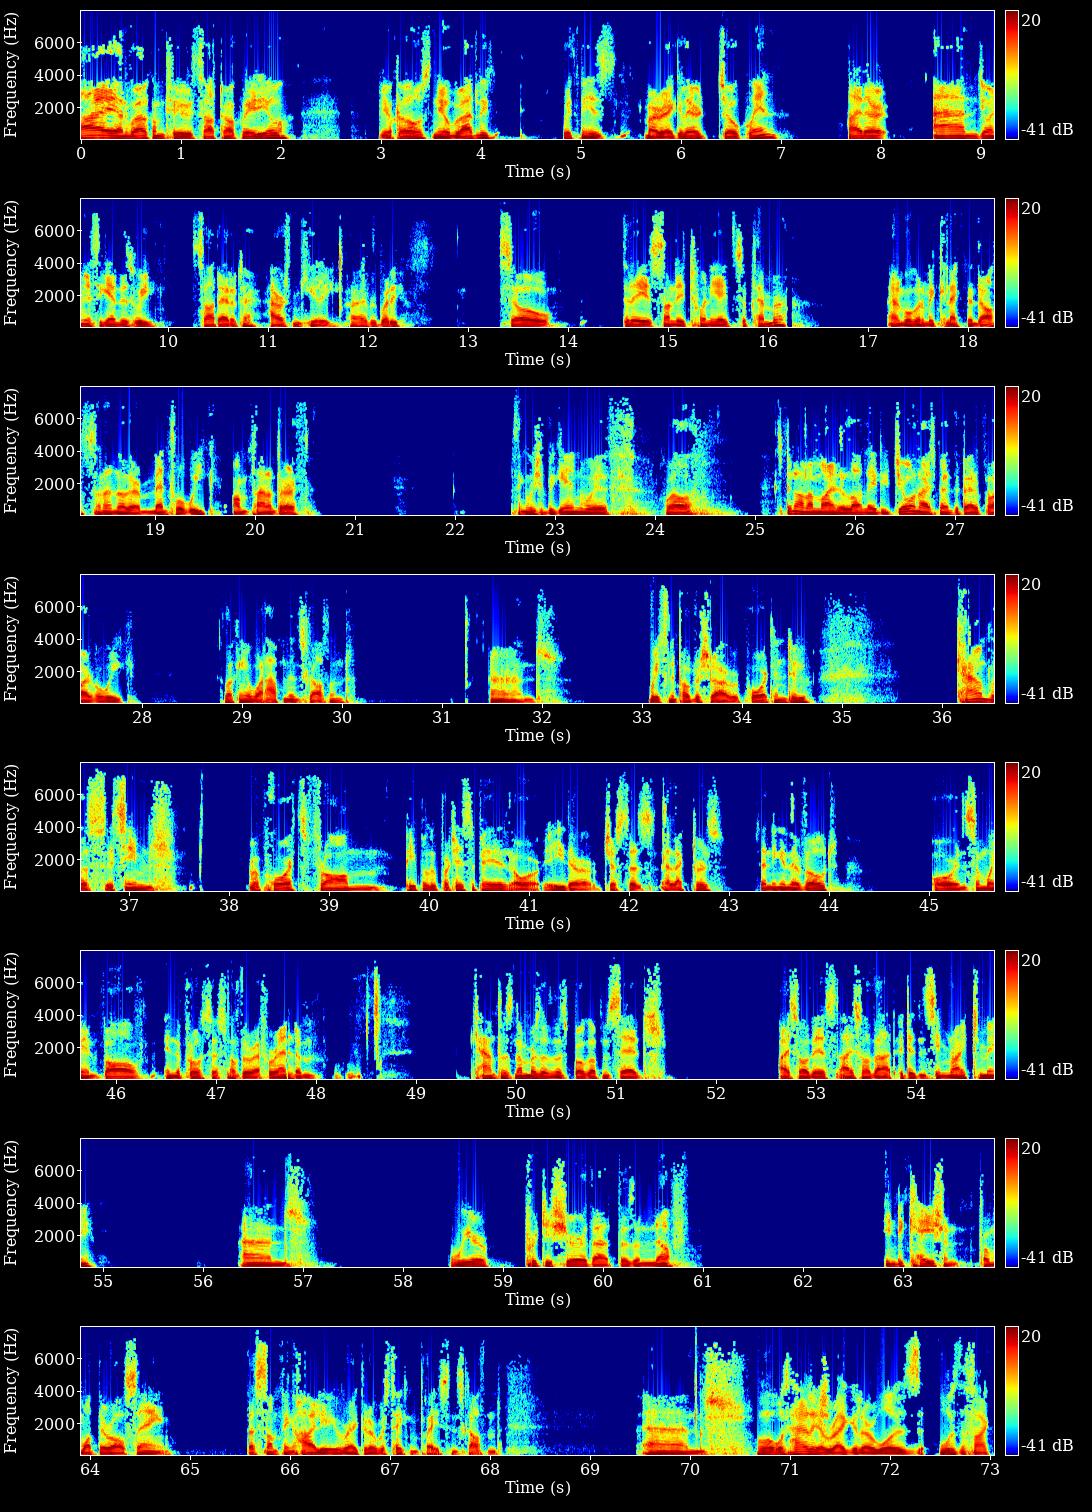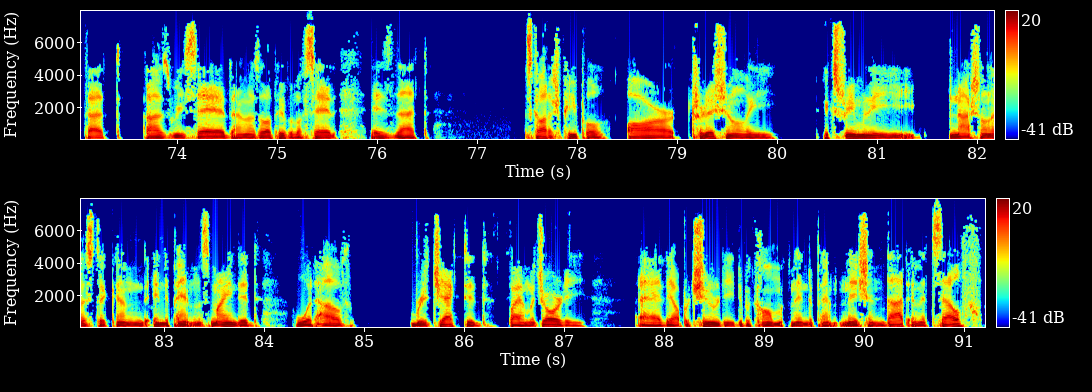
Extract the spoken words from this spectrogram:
Hi, and welcome to SOTT Talk Radio. I'm your co-host Niall Bradley. With me is my regular Joe Quinn. Hi there. And joining us again this week, SOTT editor Harrison Koehli. Hi, everybody. So, today is Sunday, 28th September, and we're going to be connecting the dots on another mental week on planet Earth. I think we should begin with, well, it's been on our mind a lot lately. Joe and I spent the better part of a week looking at what happened in Scotland and recently published our report into countless, it seems, reports from people who participated or either just as electors sending in their vote or in some way involved in the process of the referendum. Countless numbers of them spoke up and said, I saw this, I saw that, it didn't seem right to me. And we're pretty sure that there's enough indication from what they're all saying that something highly irregular was taking place in Scotland. And what was highly irregular was was the fact that, as we said, and as other people have said, is that Scottish people are traditionally extremely nationalistic and independence minded, would have rejected by a majority uh, the opportunity to become an independent nation. That in itself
